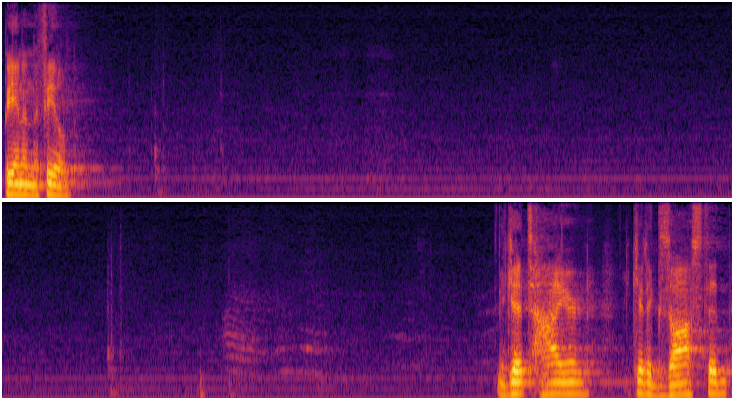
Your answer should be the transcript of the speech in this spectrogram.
being in the field. You get tired, you get exhausted,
